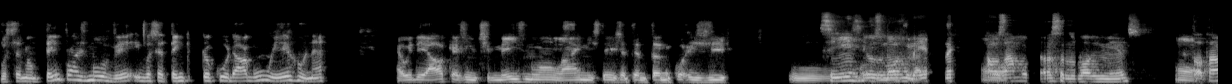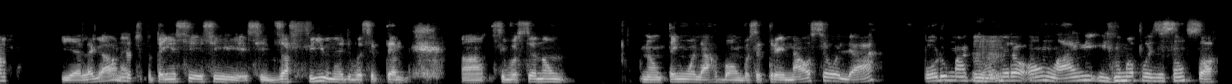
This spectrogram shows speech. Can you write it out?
você não tem para onde mover e você tem que procurar algum erro, né? É o ideal que a gente, mesmo online, esteja tentando corrigir o. Sim, os movimentos, né? Causar é. mudança nos movimentos. É. Totalmente. E é legal, né? Tipo, tem esse, esse, esse desafio, né? De você ter. Uh, se você não, não tem um olhar bom, você treinar o seu olhar por uma uhum. câmera online em uma posição só.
